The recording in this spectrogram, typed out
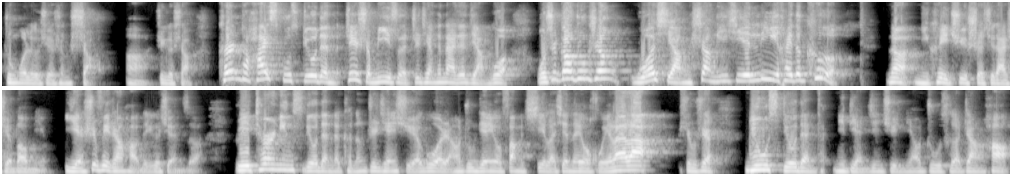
中国留学生少啊，这个少。Current high school student 这是什么意思？之前跟大家讲过，我是高中生，我想上一些厉害的课，那你可以去社区大学报名，也是非常好的一个选择。Returning student 可能之前学过，然后中间又放弃了，现在又回来了，是不是？New student 你点进去，你要注册账号，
